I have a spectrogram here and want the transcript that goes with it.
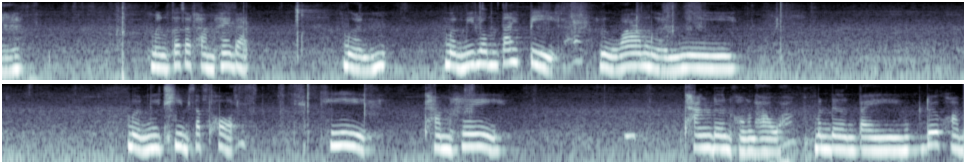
นะ มันก็จะทำให้แบบเหมือนเหมือนมีลมใต้ปีก หรือว่าเหมือนมี เหมือนมีทีมซัพพอร์ตที่ทำให้ทางเดินของเราอะ่ะ มันเดินไปด้วยความ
